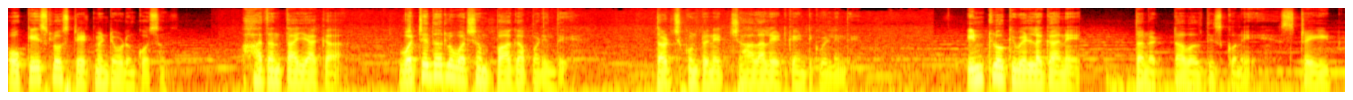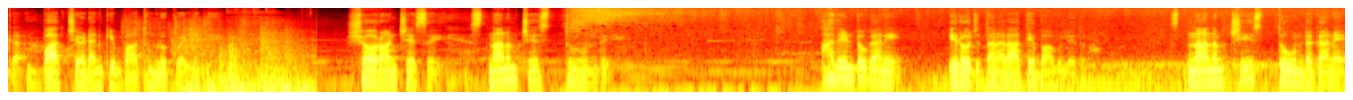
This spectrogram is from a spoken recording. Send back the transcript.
ఓ కేసులో స్టేట్మెంట్ ఇవ్వడం కోసం. అదంతా అయ్యాక వచ్చేదారిలో వర్షం బాగా పడింది. తడుచుకుంటూనే చాలా లేట్గా ఇంటికి వెళ్ళింది. ఇంట్లోకి వెళ్ళగానే తన టవల్ తీసుకొని స్ట్రెయిట్గా బాత్ చేయడానికి బాత్రూంలోకి వెళ్ళింది. షవర్ ఆన్ చేసి స్నానం చేస్తూ ఉంది. అదేంటో కానీ ఈరోజు తన రాతే బాగులేదు. స్నానం చేస్తూ ఉండగానే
